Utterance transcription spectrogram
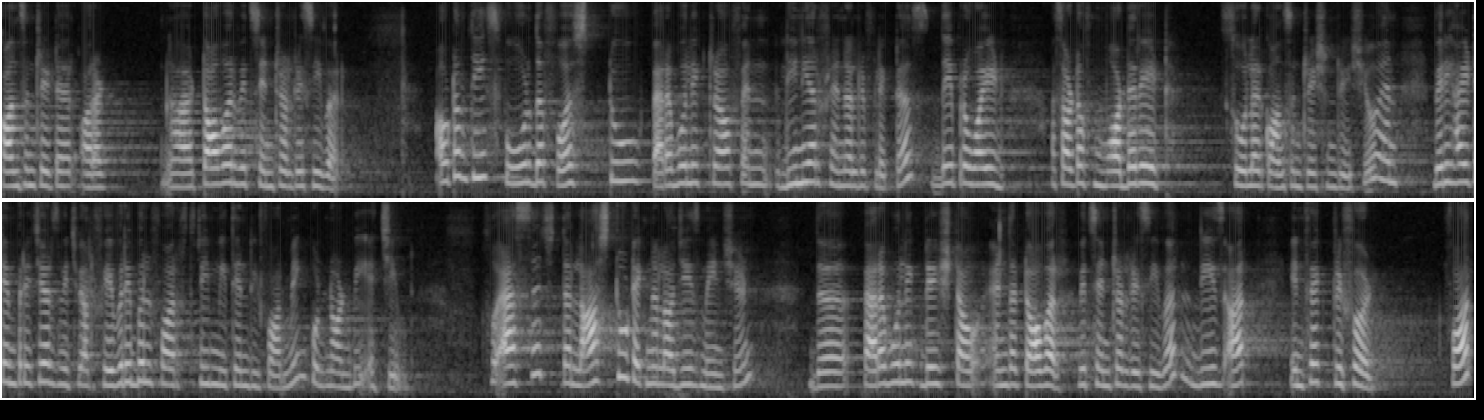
concentrator or a uh, tower with central receiver. Out of these 4 the first two parabolic trough and linear Fresnel reflectors they provide a sort of moderate solar concentration ratio and very high temperatures which are favorable for steam methane reforming could not be achieved. So as such the last two technologies mentioned the parabolic dish tower and the tower with central receiver these are in fact preferred for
